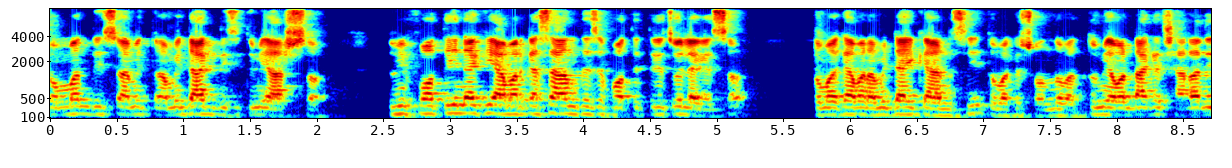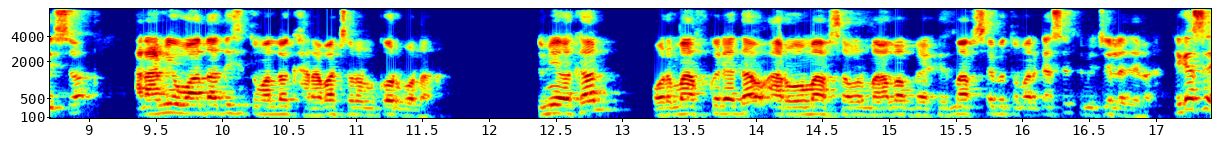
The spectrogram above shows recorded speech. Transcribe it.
সম্মান দিছো আমি আমি ডাক দিছি তুমি আসছো। তুমি ফতে নাকি আমার কাছে আনতেছে ফতে থেকে চলে গেছো। তোমাকে আবার আমি ডাইকে আনছি তোমাকে ধন্যবাদ। তুমি আমার ডাকে সাড়া দিছো আর আমি ওয়াদা দিছি তোমার লোক খারাপ আচরণ করব না। তুমি এখন ওর মাফ করে দাও আর ও মাফ ওর মা বাপ মাফ চাইবে তোমার কাছে, তুমি চলে যাবে। ঠিক আছে?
